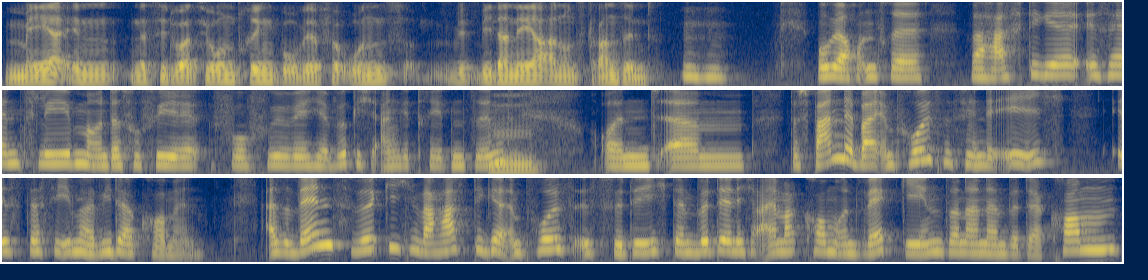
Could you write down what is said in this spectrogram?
mehr in eine Situation bringt, wo wir für uns wieder näher an uns dran sind. Mhm. Wo wir auch unsere wahrhaftige Essenz leben und das, wofür, wofür wir hier wirklich angetreten sind. Mhm. Und ähm, das Spannende bei Impulsen, finde ich, ist, dass sie immer wieder kommen. Also wenn es wirklich ein wahrhaftiger Impuls ist für dich, dann wird der nicht einmal kommen und weggehen, sondern dann wird er kommen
